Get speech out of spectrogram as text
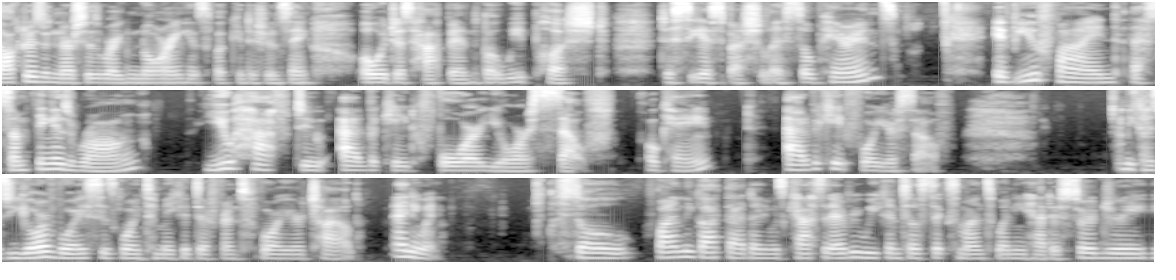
doctors and nurses were ignoring his foot condition, saying, oh, it just happened. But we pushed to see a specialist. So, parents, if you find that something is wrong, you have to advocate for yourself. Okay? Advocate for yourself because your voice is going to make a difference for your child. Anyway, so finally got that done. He was casted every week until six months when he had his surgery.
